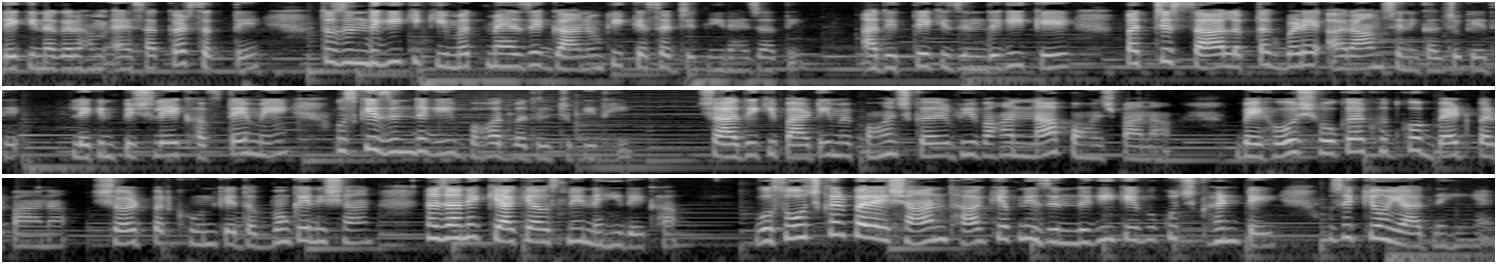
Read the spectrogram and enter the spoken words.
लेकिन अगर हम ऐसा कर सकते तो ज़िंदगी की कीमत महज एक गानों की कैसेट जितनी रह जाती। आदित्य की ज़िंदगी के 25 साल अब तक बड़े आराम से निकल चुके थे। लेकिन पिछले एक हफ़्ते में उसकी ज़िंदगी बहुत बदल चुकी थी। शादी की पार्टी में पहुंचकर भी वहाँ ना पहुँच पाना, बेहोश होकर खुद को बेड पर पाना, शर्ट पर खून के धब्बों के निशान, न जाने क्या क्या उसने नहीं देखा। वो सोचकर परेशान था कि अपनी ज़िंदगी के वो कुछ घंटे उसे क्यों याद नहीं है?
